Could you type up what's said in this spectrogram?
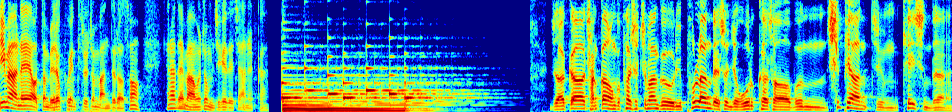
우리만의 어떤 매력 포인트를 좀 만들어서 캐나다의 마음을 좀 움직이게 되지 않을까. 이제 아까 잠깐 언급하셨지만 그 우리 폴란드에서 이제 오르카 사업은 실패한 지금 케이스인데,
